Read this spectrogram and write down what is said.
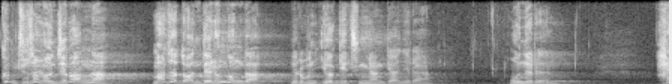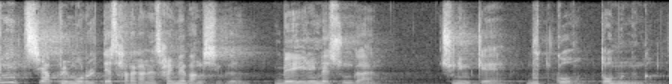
그럼 주사는 언제 맞나? 맞아도 안 되는 건가? 여러분 여기 중요한 게 아니라 오늘은 한치 앞을 모를 때 살아가는 삶의 방식은 매일 매 순간 주님께 묻고 또 묻는 겁니다.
